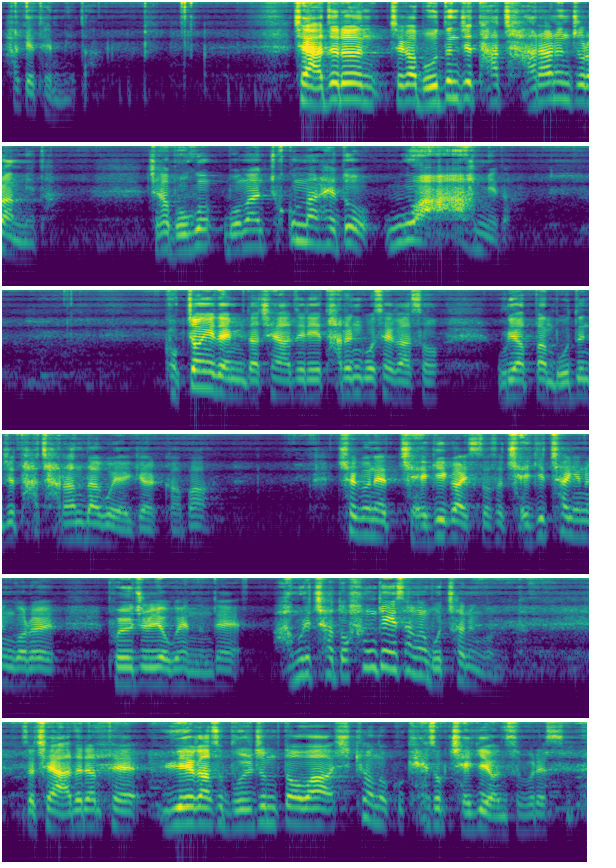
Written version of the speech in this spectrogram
하게 됩니다. 제 아들은 제가 뭐든지 다 잘하는 줄 압니다. 제가 뭐만 조금만 해도 우와 합니다. 걱정이 됩니다. 제 아들이 다른 곳에 가서 우리 아빠 뭐든지 다 잘한다고 얘기할까봐 최근에 제기가 있어서 제기 차기는 거를 보여주려고 했는데 아무리 차도 한 개 이상을 못 차는 겁니다. 그래서 제 아들한테 위에 가서 물 좀 떠와 시켜놓고 계속 제기 연습을 했습니다.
